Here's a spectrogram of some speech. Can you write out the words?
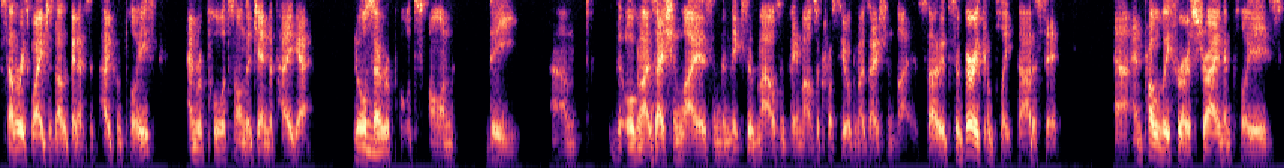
salaries, wages, and other benefits paid to employees, and reports on the gender pay gap. It also mm. reports on the um, the organisation layers and the mix of males and females across the organisation layers. So it's a very complete data set, uh, and probably for Australian employees,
